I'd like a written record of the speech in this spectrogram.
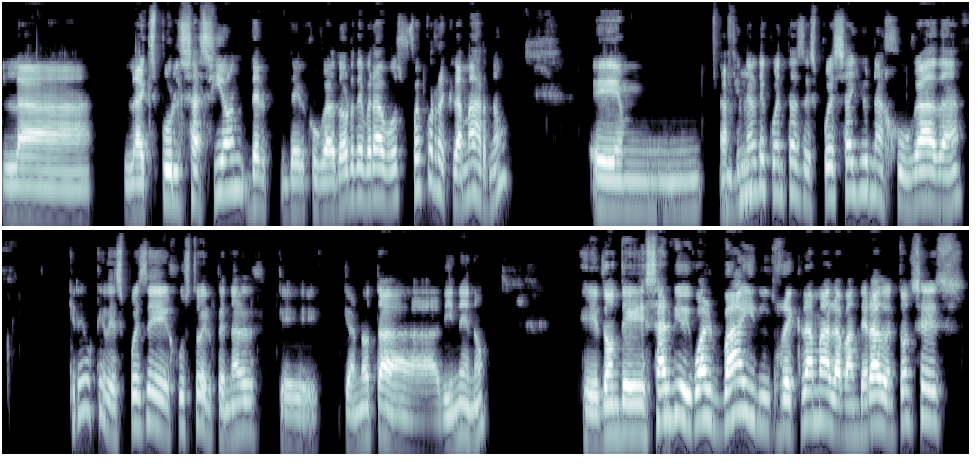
la, la, expulsación del, del, jugador de Bravos fue por reclamar, ¿no? Em, a final de cuentas, después hay una jugada, creo que después de justo el penal que, que anota Dineno, eh, donde Salvio igual va y reclama al abanderado. Entonces,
